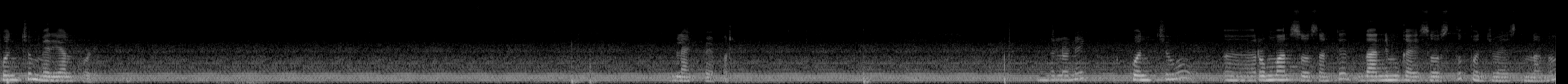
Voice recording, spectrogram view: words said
కొంచెం మిరియాల పొడి. Black pepper. అందులోనే కొంచెం రుమ్మాన్ సోస్ అంటే దానిమ్మకాయ సోస్తో కొంచెం వేస్తున్నాను.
